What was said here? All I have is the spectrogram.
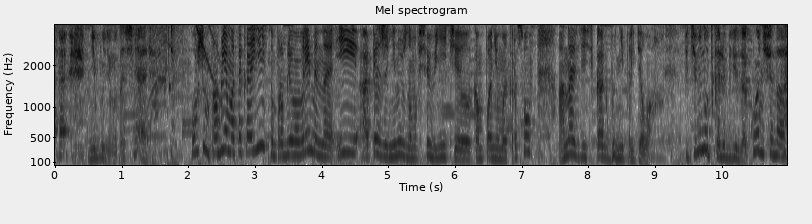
Не будем уточнять. В общем, проблема такая есть, но проблема временная. И, опять же, не нужно во всем винить э, компанию Microsoft. Она здесь как бы не при делах. Пятиминутка любви закончена.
